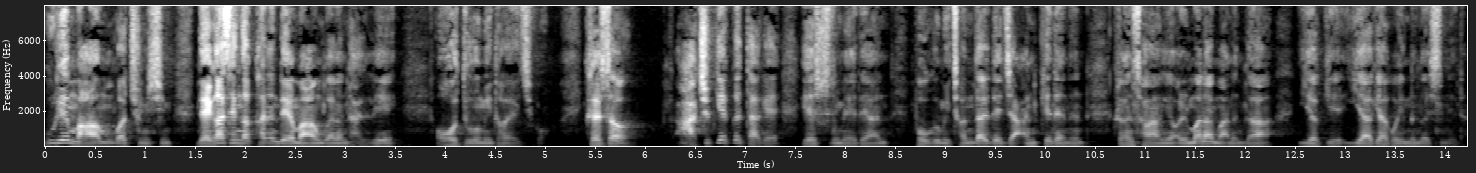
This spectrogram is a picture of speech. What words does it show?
우리의 마음과 중심, 내가 생각하는 내 마음과는 달리 어두움이 더해지고 그래서 아주 깨끗하게 예수님에 대한 복음이 전달되지 않게 되는 그런 상황이 얼마나 많은가 이야기, 이야기하고 있는 것입니다.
